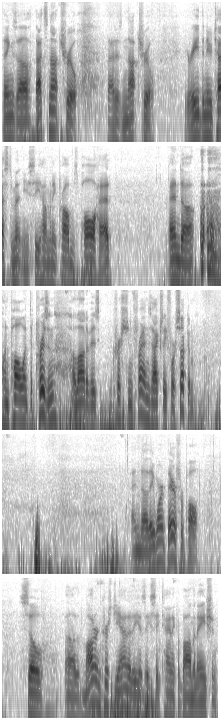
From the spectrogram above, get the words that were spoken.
things." Uh, that's not true. That is not true. You read the New Testament and you see how many problems Paul had. And uh, when Paul went to prison, a lot of his Christian friends actually forsook him. And uh, they weren't there for Paul. So uh, modern Christianity is a satanic abomination.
